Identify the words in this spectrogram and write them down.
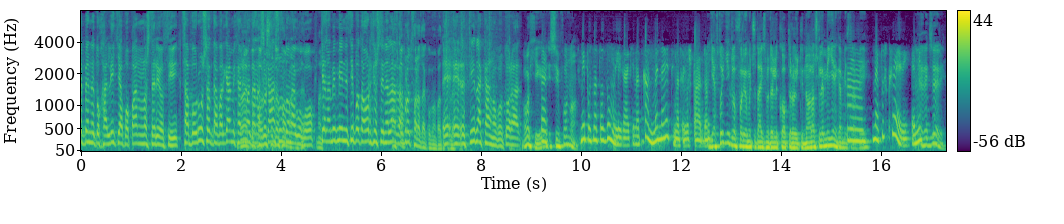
έμπαινε το χαλίκι από πάνω να στερεωθεί, θα μπορούσαν τα βαριά μηχανήματα Τώρα να υποχωρούσε το σκάσουν τον χώμα, αγωγό ναι, και μάλιστα. να μην μείνει τίποτα όρθιο στην Ελλάδα. Αυτό πρώτη φορά το ακούμε πάντως. Ε, ε, τι να κάνω εγώ τώρα; Όχι, συμφωνώ. Μήπως να το δούμε λιγάκι, να κάνουμε ένα αίτημα τέλος πάντων. Γι' αυτό κυκλοφορεί ο Μητσοτάκης με το ελικόπτερο όλη την ώρα. Σου λέει μην γίνει καμιά στραβή. Ναι, αυτός ξέρει. Εμείς Ε, δεν ξέρει.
